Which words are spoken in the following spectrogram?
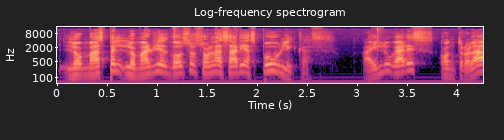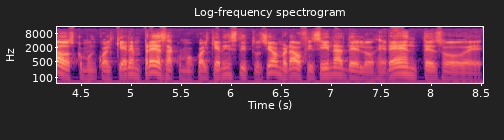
lo más, lo más riesgoso son las áreas públicas. Hay lugares controlados, como en cualquier empresa, como cualquier institución, ¿verdad? Oficinas de los gerentes o, de,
